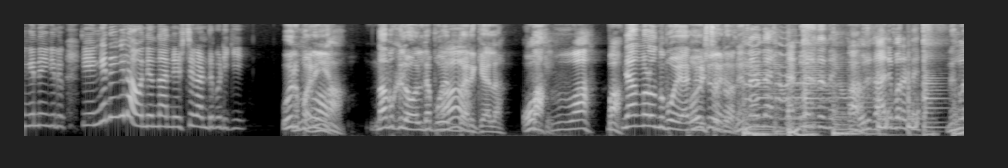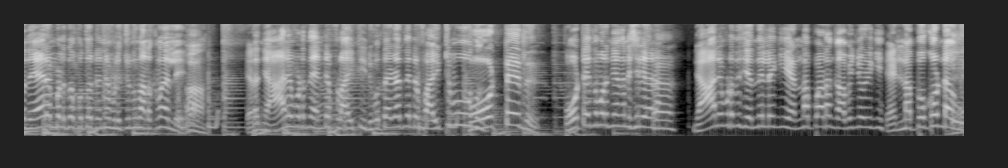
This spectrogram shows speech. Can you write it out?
എങ്ങനെയെങ്കിലും എങ്ങനെയെങ്കിലും അവനെ ഒന്ന് അന്വേഷിച്ച് കണ്ടുപിടിക്കും. ഒരു പണിയാ നമുക്ക് ലോലിനെ പോയി. തിരക്കാലോ. ഞങ്ങളൊന്ന് പോയി ഒരു കാര്യം പറയട്ടെ. നിങ്ങൾ നേരം വെളുത്തപ്പോ തൊട്ട് എന്നെ വിളിച്ചോണ്ട് നടക്കണല്ലേ? എടാ ഞാൻ ഇവിടുന്ന് എന്റെ ഫ്ലൈറ്റ് ഇരുപത്തേഴാം എന്റെ ഫ്ലൈറ്റ് പോകും കോട്ടയത് പോട്ടെ എന്ന് പറഞ്ഞ അങ്ങനെ ശരിയാണ് ഞാൻ ഇവിടുന്ന് ചെന്നില്ലെങ്കിൽ എണ്ണപ്പാടം കവിഞ്ഞൊഴുകി എണ്ണപ്പൊക്കം ഉണ്ടാവും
